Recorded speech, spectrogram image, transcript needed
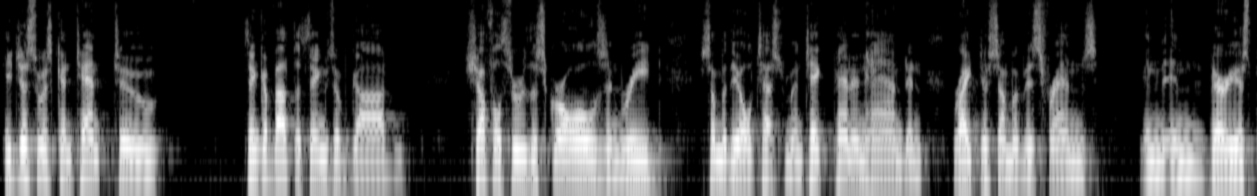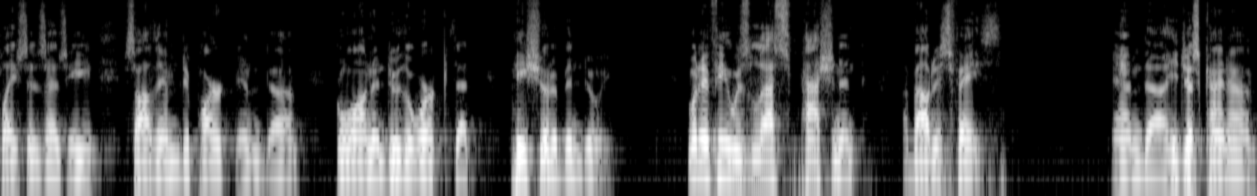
He just was content to think about the things of God shuffle through the scrolls and read some of the Old Testament, take pen in hand and write to some of his friends in, in various places as he saw them depart and uh, go on and do the work that he should have been doing? What if he was less passionate about his faith? And uh, he just kind of,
